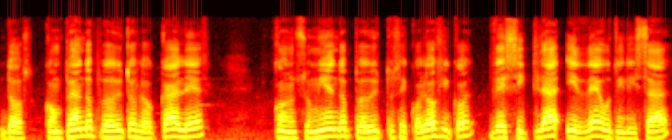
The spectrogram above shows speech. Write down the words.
2. Comprando productos locales. Consumiendo productos ecológicos. Reciclar y reutilizar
